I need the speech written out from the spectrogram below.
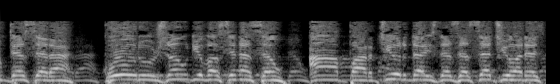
acontecerá corujão de vacinação a partir das 17 horas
